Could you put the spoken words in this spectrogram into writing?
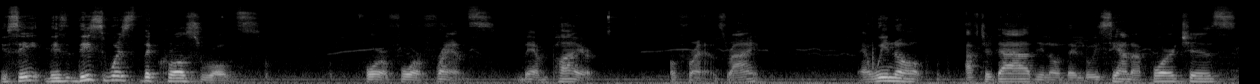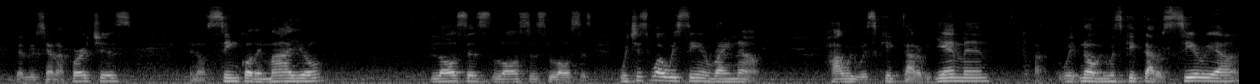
You see, this, this was the crossroads for, for France, the empire of France, right? And we know after that, you know, the Louisiana Purchase, the Louisiana Purchase, you know, Cinco de Mayo, losses, losses, losses, which is what we're seeing right now. How he was kicked out of Yemen, uh, we, no, he was kicked out of Syria.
